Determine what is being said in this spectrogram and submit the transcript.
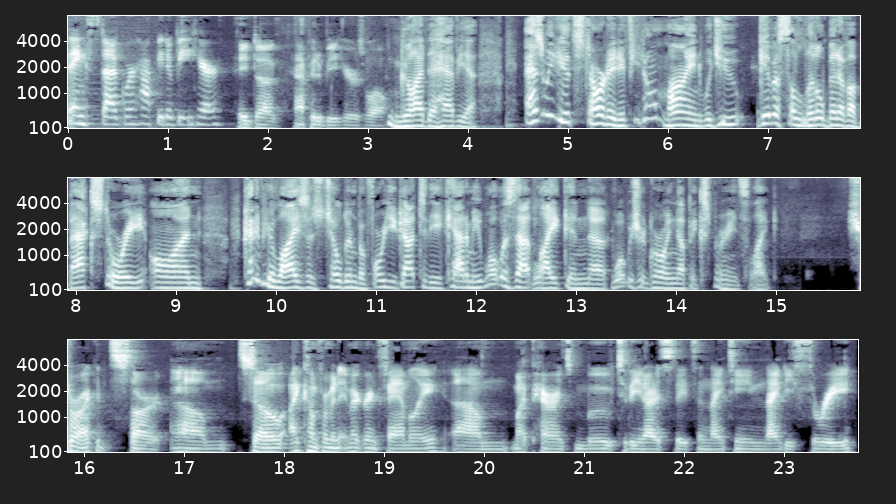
Thanks, Doug. We're happy to be here. Hey, Doug. Happy to be here as well. Glad to have you. As we get started, if you don't mind, would you give us a little bit of a backstory on kind of your lives as children before you got to the academy? What was that like, and uh, what was your growing up experience like? Sure, I could start. Um, so I come from an immigrant family. Um, my parents moved to the United States in 1993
